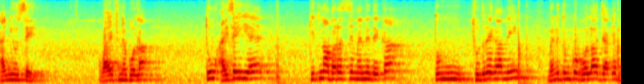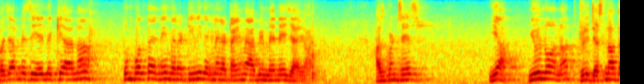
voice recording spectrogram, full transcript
And you say wife ने बोला, तुम ऐसे ही है, कितना बरस से मैंने देखा, तुम सुधरेगा नहीं। मैंने तुमको बोला, जाके बाज़ार में से ये लेके आना। तुम बोलता है, नहीं, मेरा टीवी देखने का टाइम है, अभी मैं नहीं जाएगा। Husband says yeah you know ना just now the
